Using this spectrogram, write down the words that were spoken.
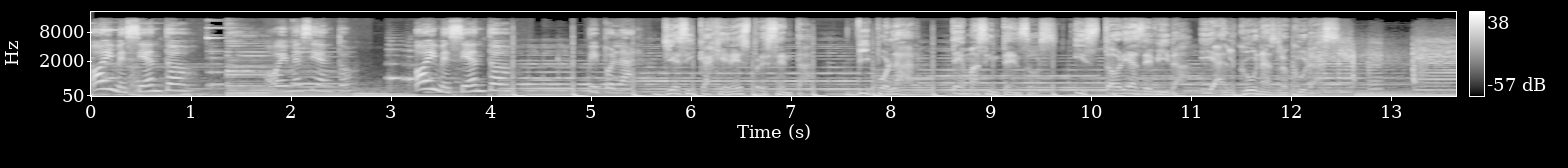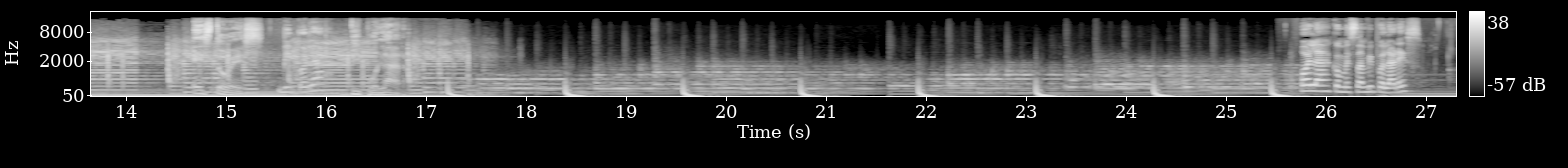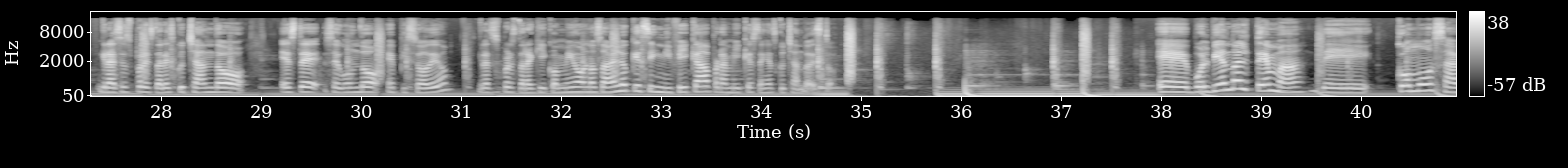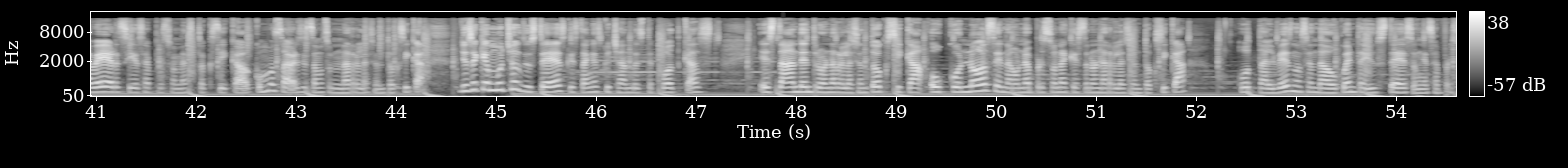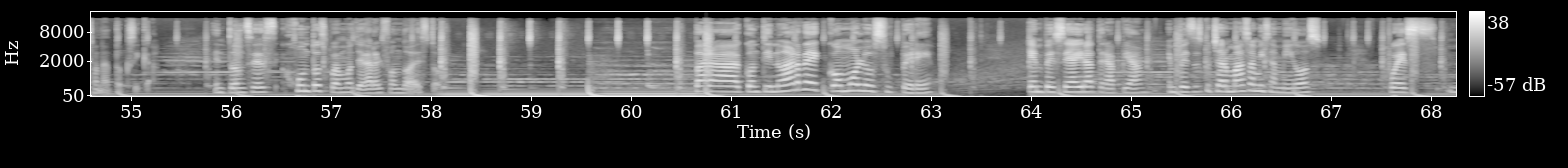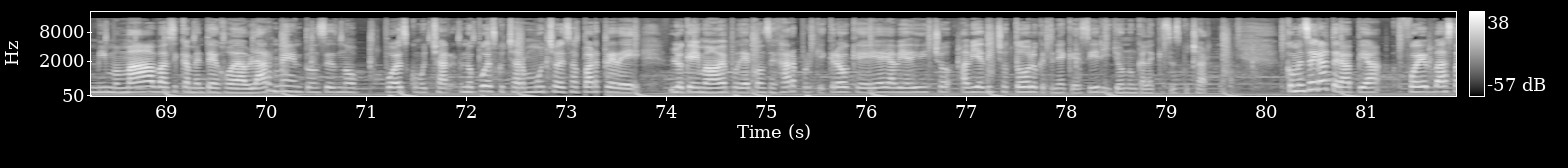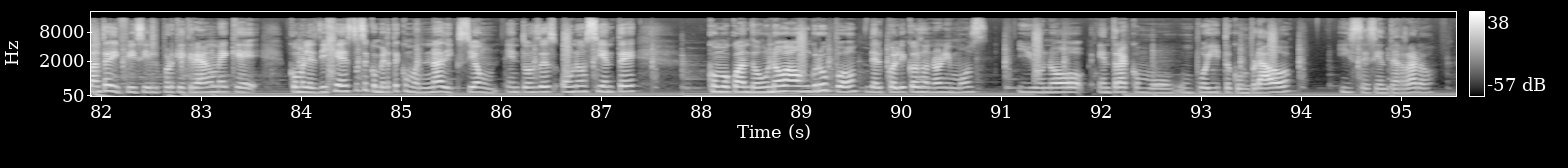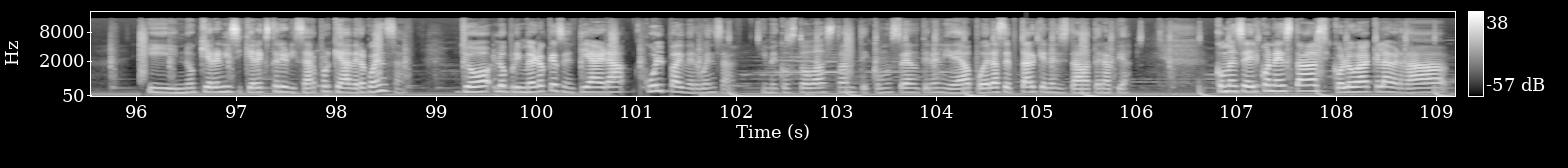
Hoy me siento, hoy me siento, hoy me siento bipolar. Jessica Jerez presenta Bipolar, temas intensos, historias de vida y algunas locuras. Esto es Bipolar. Bipolar. Hola, ¿cómo están bipolares? Gracias por estar escuchando este segundo episodio. Gracias por estar aquí conmigo. No saben lo que significa para mí que estén escuchando esto. Eh, volviendo al tema de cómo saber si esa persona es tóxica o cómo saber si estamos en una relación tóxica. Yo sé que muchos de ustedes que están escuchando este podcast están dentro de una relación tóxica o conocen a una persona que está en una relación tóxica o tal vez no se han dado cuenta y ustedes son esa persona tóxica. Entonces, juntos podemos llegar al fondo de esto. Para continuar de cómo lo superé, empecé a ir a terapia, empecé a escuchar más a mis amigos, pues mi mamá básicamente dejó de hablarme, entonces no puedo escuchar, no puedo escuchar mucho esa parte de lo que mi mamá me podía aconsejar, porque creo que ella había dicho, había dicho todo lo que tenía que decir y yo nunca la quise escuchar. Comencé a ir a terapia, fue bastante difícil porque créanme que, como les dije, esto se convierte como en una adicción. Entonces uno siente como cuando uno va a un grupo de alcohólicos anónimos y uno entra como un pollito comprado y se siente raro. Y no quiere ni siquiera exteriorizar porque da vergüenza. Yo lo primero que sentía era culpa y vergüenza. Y me costó bastante, como ustedes no tienen idea, poder aceptar que necesitaba terapia. Comencé a ir con esta psicóloga que la verdad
